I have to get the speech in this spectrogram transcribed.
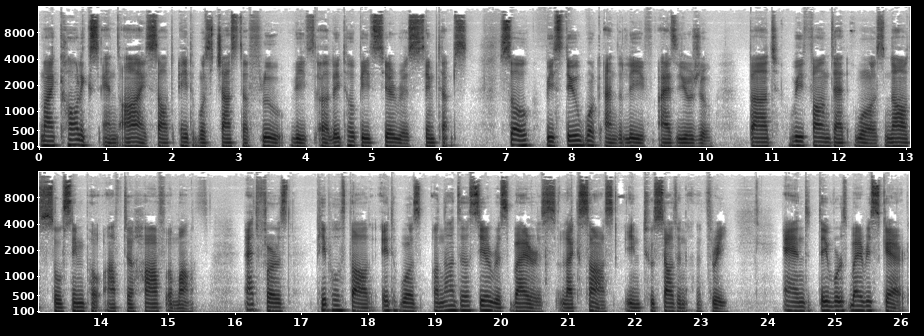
My colleagues and I thought it was just a flu with a little bit serious symptoms. So we still work and live as usual. But we found that was not so simple after half a month. At first, people thought it was another serious virus like SARS in 2003. And they were very scared.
